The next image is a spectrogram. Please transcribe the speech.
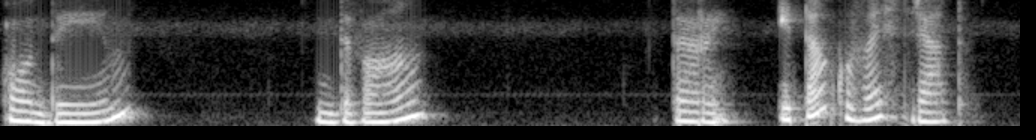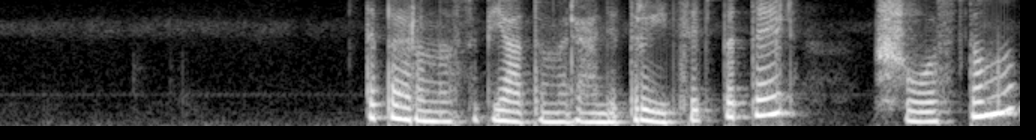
Один, два, три. І так увесь ряд. Тепер у нас у п'ятому ряді 30 петель, в шостому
